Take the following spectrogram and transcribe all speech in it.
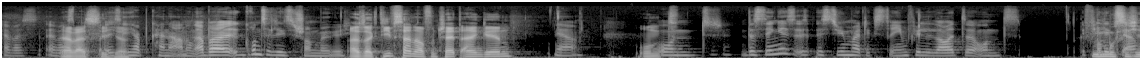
er weiß, er weiß, Er weiß sicher. Ich, ich habe keine Ahnung, aber grundsätzlich ist es schon möglich. Also aktiv sein, auf den Chat eingehen Ja. und, Und das Ding ist, es- es streamen halt extrem viele Leute und Man muss sich glauben-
